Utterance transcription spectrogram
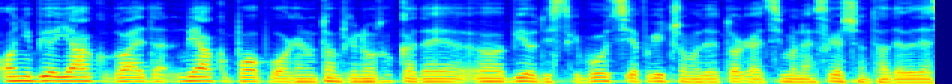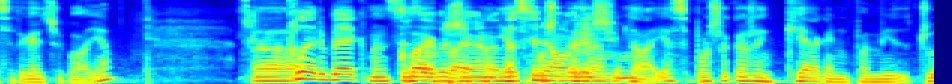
on je bio jako gledan, jako popularan u tom trenutku kada je uh, bio distribucija, pričamo da je to recimo nesrećna ta 93. godina. Uh, Claire Beckman se Claire zove Blackman, žena, ja da se ne pošao kažem- ogrešim. Da, ja sam pošao kažem Karen, pa mi ču,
